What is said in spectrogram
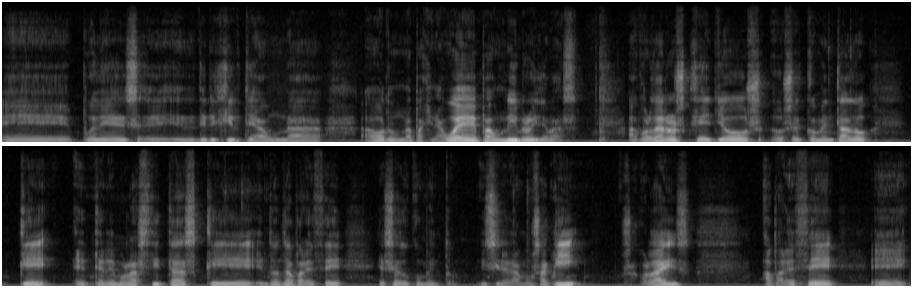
eh, puedes eh, dirigirte a una, a una página web, a un libro y demás. Acordaros que yo os, he comentado que eh, tenemos las citas que en donde aparece ese documento. Y si le damos aquí, ¿os acordáis? Aparece eh,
